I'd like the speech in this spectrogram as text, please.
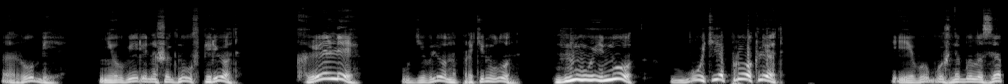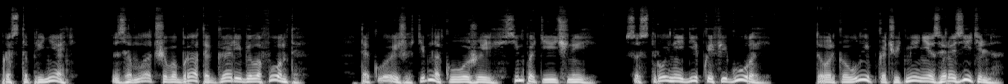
Робби неуверенно шагнул вперед. «Келли!» — удивленно протянул он. «Ну и ну! Будь я проклят!» Его можно было запросто принять за младшего брата Гарри Белофонте, такой же темнокожий, симпатичный, со стройной гибкой фигурой, только улыбка чуть менее заразительна,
